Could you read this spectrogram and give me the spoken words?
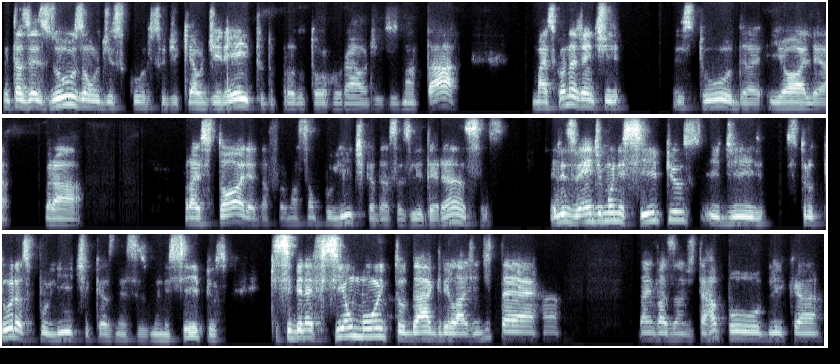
Muitas vezes usam o discurso de que é o direito do produtor rural de desmatar, mas quando a gente estuda e olha para para a história da formação política dessas lideranças, eles vêm de municípios e de estruturas políticas nesses municípios que se beneficiam muito da grilagem de terra, da invasão de terra pública,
